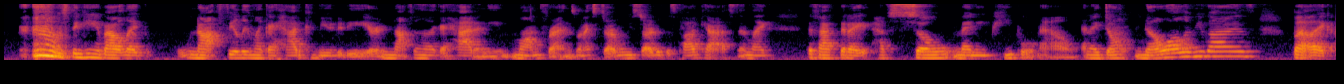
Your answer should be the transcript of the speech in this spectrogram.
I was thinking about like not feeling like I had community or not feeling like I had any mom friends when I started when we started this podcast and like the fact that I have so many people now and I don't know all of you guys but like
